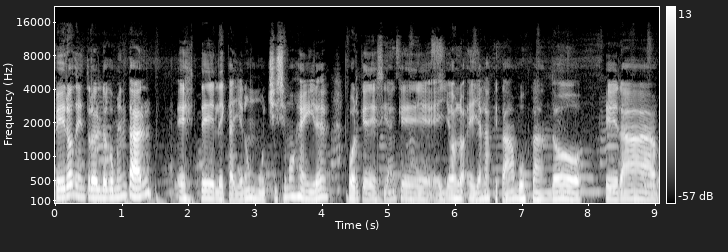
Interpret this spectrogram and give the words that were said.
pero dentro del documental este, le cayeron muchísimos haters porque decían que ellos, lo- ellas las que estaban buscando era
